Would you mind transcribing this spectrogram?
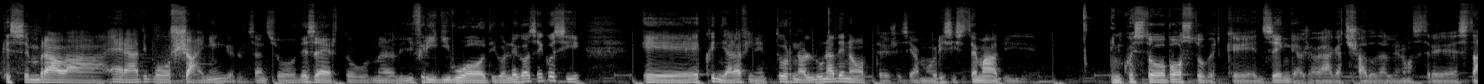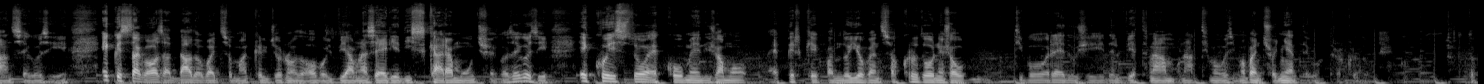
che sembrava era tipo Shining, nel senso deserto con i frighi vuoti, con le cose così e, e quindi alla fine intorno a luna di notte ci siamo risistemati in questo posto perché Zenga ci aveva cacciato dalle nostre stanze così. E questa cosa ha dato poi insomma anche il giorno dopo il via una serie di scaramucce cose così. E questo è come diciamo è perché quando io penso a Crotone ho tipo reduci del Vietnam un attimo così ma poi non c'ho niente contro il Crotone ecco.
